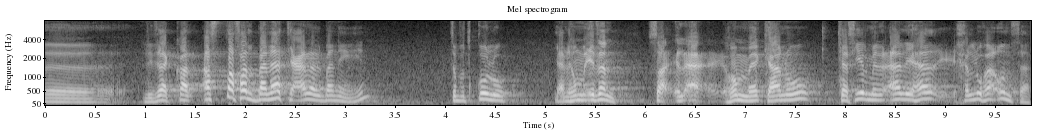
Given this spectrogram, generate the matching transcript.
أه لذلك قال أصطفى البنات على البنين. أنتم بتقولوا يعني هم إذا هم كانوا كثير من الآلهة يخلوها أنثى.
